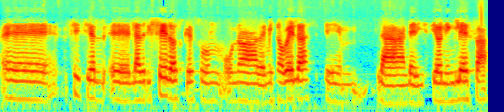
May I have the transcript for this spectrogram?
Eh, sí, sí, el, eh, Ladrilleros, que es un, una de mis novelas, la, la, edición inglesa,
